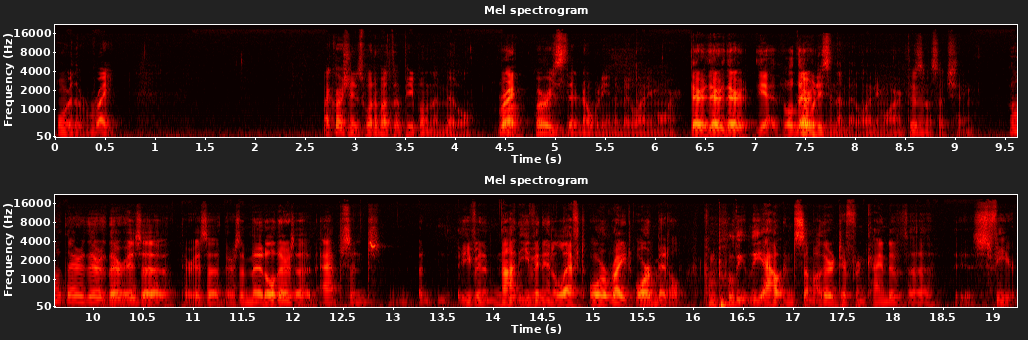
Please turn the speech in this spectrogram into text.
or the right. My question is, what about the people in the middle? Right. Or, or is there nobody in the middle anymore? They're, they're, they're, yeah, well, Nobody's in the middle anymore. There's no such thing. Well, there, there, there is a, there is a, there's a middle. There's an absent, uh, even not even in a left or right or middle, completely out in some other different kind of uh, sphere.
